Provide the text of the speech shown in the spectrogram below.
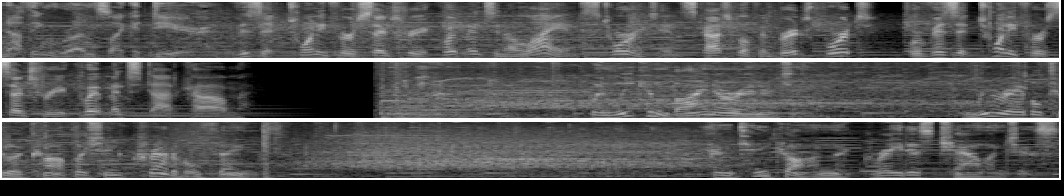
Nothing runs like a Deere. Visit 21st Century Equipment in Alliance, Torrington, Scottsbluff, and Bridgeport, or visit 21stcenturyequipment.com. When we combine our energy, we're able to accomplish incredible things and take on the greatest challenges.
